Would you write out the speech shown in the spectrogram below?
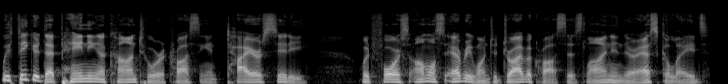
We figured that painting a contour across the entire city would force almost everyone to drive across this line in their Escalades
